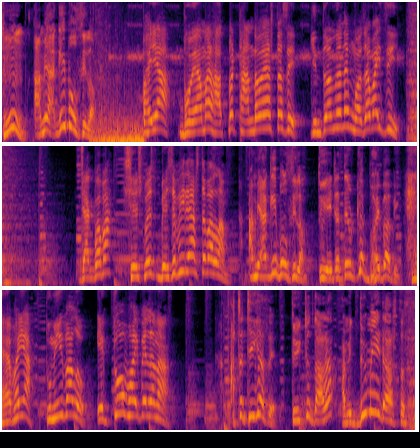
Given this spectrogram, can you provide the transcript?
হুম আমি আগেই বলছিলাম। ভাইয়া ভয়ে আমার হাত পা ঠান্ডা হয়ে আসতেছে কিন্তু আমি অনেক মজা পাইছি। যাক বাবা শেষ শেষমেশ বেঁচে ফিরে আসতে পারলাম। আমি আগেই বলছিলাম তুই এটাতে উঠলে ভয় পাবি। হ্যাঁ ভাইয়া তুমিই ভালো একটুও ভয় পেলে না। আচ্ছা ঠিক আছে তুই একটু দাঁড়া আমি দুই মিনিট আসতেছি।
